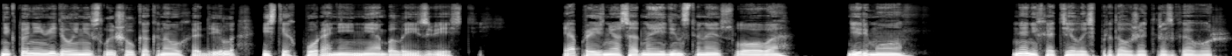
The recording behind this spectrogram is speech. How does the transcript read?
Никто не видел и не слышал, как она уходила, и с тех пор о ней не было известий. Я произнес одно единственное слово — «дерьмо». Мне не хотелось продолжать разговор.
